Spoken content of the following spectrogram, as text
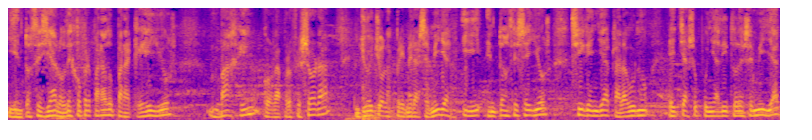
y entonces ya lo dejo preparado para que ellos bajen con la profesora, yo echo las primeras semillas y entonces ellos siguen ya, cada uno echa su puñadito de semillas,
